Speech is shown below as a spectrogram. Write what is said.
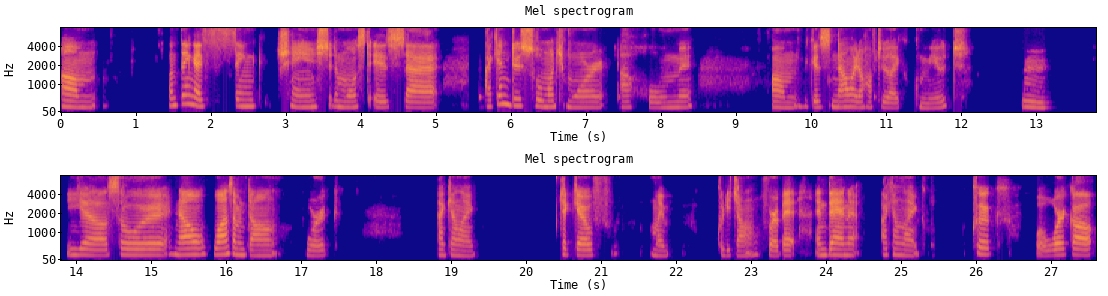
um one thing I think changed the most is that I can do so much more at home um because now I don't have to like commute. Mm. Yeah, so now once I'm done work, I can like take care of my kuri-chan for a bit and then I can like cook or work out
